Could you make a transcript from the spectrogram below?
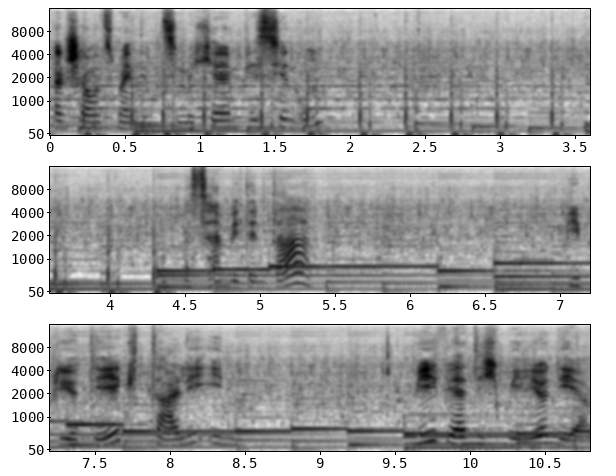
Dann schauen wir uns mal in dem Zimmerchen ein bisschen um haben wir denn da? Bibliothek Tali Inn. Wie werde ich Millionär?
